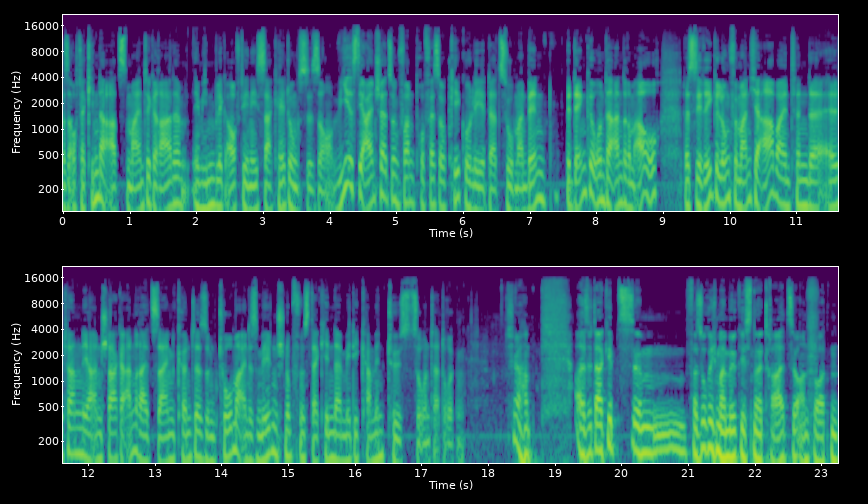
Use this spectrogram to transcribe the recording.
was auch der Kinderarzt meinte, gerade im Hinblick auf die nächste Erkältungssaison. Wie ist die Einschätzung von Professor Kekulé dazu? Man bedenke unter anderem auch, dass die Regelung für manche arbeitende Eltern ja ein starker Anreiz sein könnte, Symptome eines milden Schnupfens der Kinder medikamentös zu unterdrücken. Tja, also da gibt's, ähm, versuche ich mal möglichst neutral zu antworten.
